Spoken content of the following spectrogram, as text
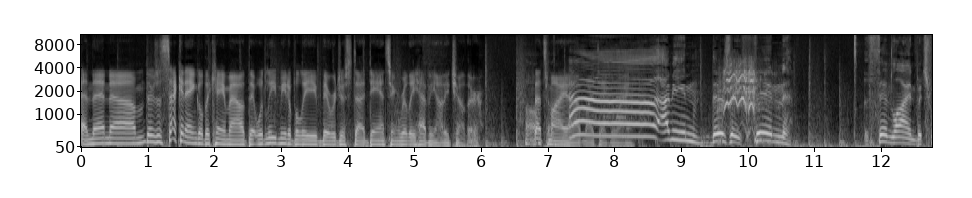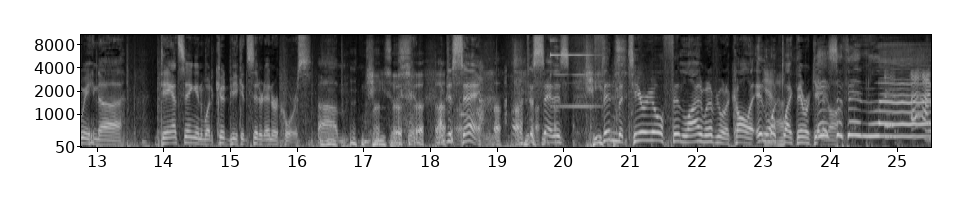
and then um, there's a second angle that came out that would lead me to believe they were just uh, dancing really heavy on each other. That's my uh, my Uh, I mean, there's a thin, thin line between uh, dancing and what could be considered intercourse. Um. Jesus. I'm just saying. I'm just saying this thin material, thin line, whatever you want to call it. It Yeah. looked like they were getting It's off. a thin line. I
